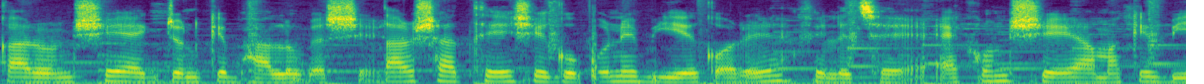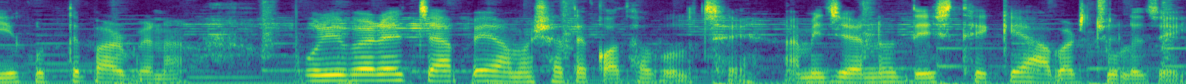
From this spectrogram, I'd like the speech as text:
কারণ সে একজনকে ভালোবাসে। তার সাথে সে গোপনে বিয়ে করে ফেলেছে। এখন সে আমাকে বিয়ে করতে পারবে না। পরিবারের চাপে আমার সাথে কথা বলছে। আমি যেন দেশ থেকে আবার চলে যাই।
